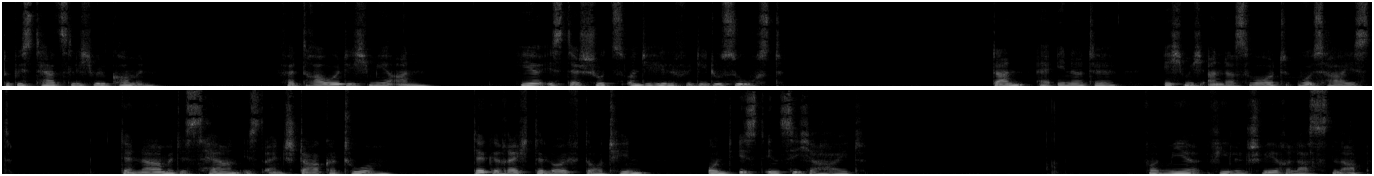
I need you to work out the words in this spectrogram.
Du bist herzlich willkommen. Vertraue dich mir an. Hier ist der Schutz und die Hilfe, die du suchst. Dann erinnerte ich mich an das Wort, wo es heißt, der Name des Herrn ist ein starker Turm, der Gerechte läuft dorthin und ist in Sicherheit. Von mir fielen schwere Lasten ab.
